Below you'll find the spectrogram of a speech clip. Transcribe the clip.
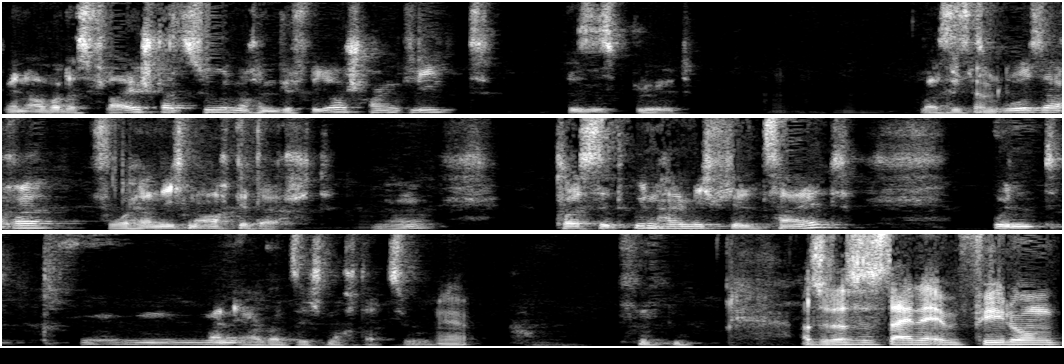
Wenn aber das Fleisch dazu noch im Gefrierschrank liegt, ist es blöd. Was ist die Ursache? Vorher nicht nachgedacht. Ne? Kostet unheimlich viel Zeit und man ärgert sich noch dazu. Ja. Also das ist deine Empfehlung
